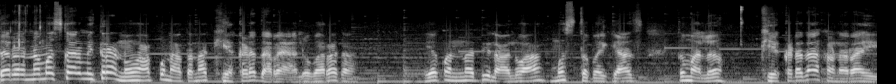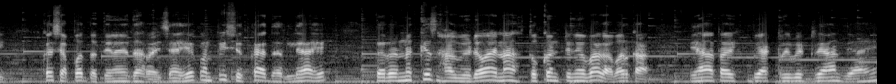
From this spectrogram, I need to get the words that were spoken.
तर नमस्कार मित्रांनो आपण आता ना खेकडा धराय आलो बरा का? या पण नदीला आलो हा. मस्त पैकी आज तुम्हाला खेकडा दाखवणार आहे. कशा पद्धतीने धरायचे आहे. हे पण पिशीत काय धरले आहे. तर नक्कीच हा व्हिडिओ आहे ना तो कंटिन्यू बघा बरं का. ह्या आता बॅटरी बिटरी आणली आहे.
